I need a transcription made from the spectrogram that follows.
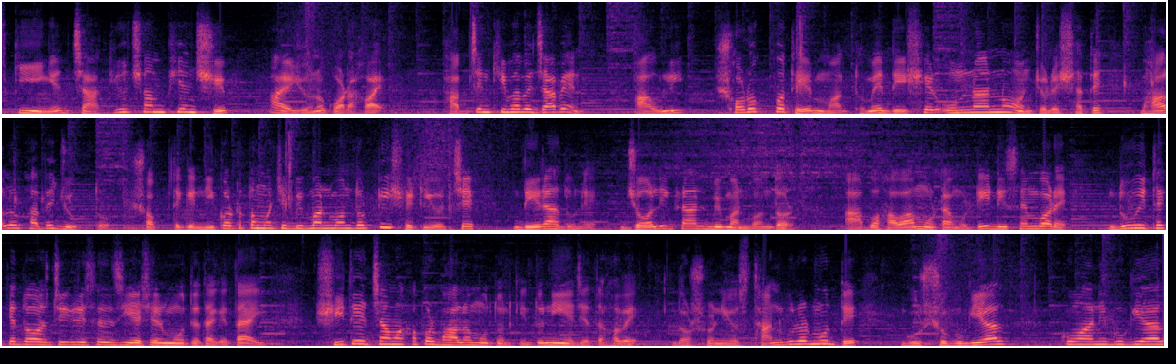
স্কিইংয়ের জাতীয় চ্যাম্পিয়নশিপ আয়োজনও করা হয়। ভাবছেন কীভাবে যাবেন? আউলি সড়কপথের মাধ্যমে দেশের অন্যান্য অঞ্চলের সাথে ভালোভাবে যুক্ত। সবথেকে নিকটতম যে বিমানবন্দরটি, সেটি হচ্ছে দেরাদুনে জলিগ্রান্ট বিমানবন্দর। আবহাওয়া মোটামুটি ডিসেম্বরে দুই থেকে দশ ডিগ্রি সেলসিয়াসের মধ্যে থাকে, তাই শীতের জামা কাপড় ভালো মতন কিন্তু নিয়ে যেতে হবে। দর্শনীয় স্থানগুলোর মধ্যে গুর্ষ বুগিয়াল কোয়ানি বুগিয়াল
